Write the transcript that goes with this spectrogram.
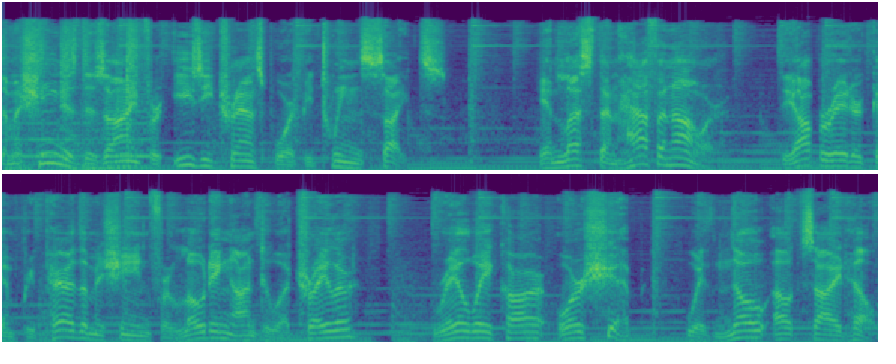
The machine is designed for easy transport between sites. In less than half an hour, the operator can prepare the machine for loading onto a trailer, railway car, or ship with no outside help.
